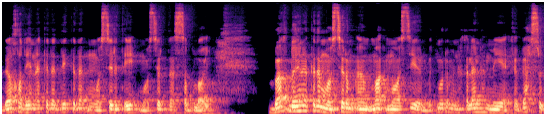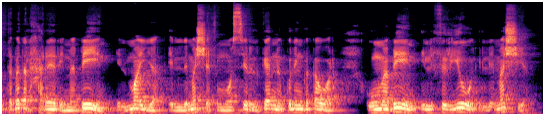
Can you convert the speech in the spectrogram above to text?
بياخد هنا كده دي كده مواسير إيه؟ مواسير ال supply باخده هنا كده مواسير مواسير بتمر من خلالها المياه فبيحصل تبادل حراري ما بين المية اللي ماشية في المواسير اللي جاية من ال cooling tower وما بين الفريون اللي ماشية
